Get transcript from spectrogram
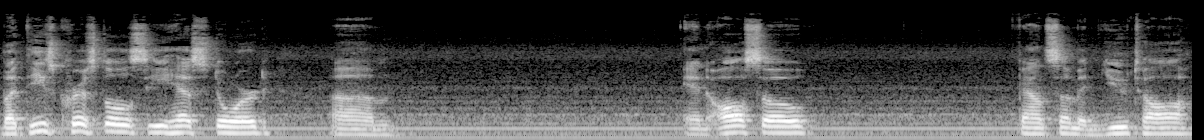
But these crystals he has stored, um, and also found some in Utah.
